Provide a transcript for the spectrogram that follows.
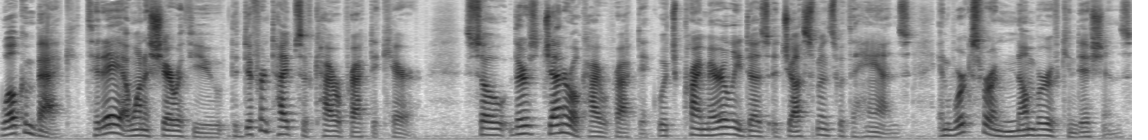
Welcome back. Today I want to share with you the different types of chiropractic care. So, there's general chiropractic, which primarily does adjustments with the hands and works for a number of conditions,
